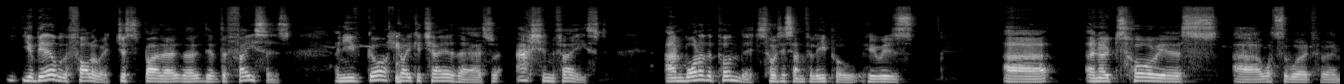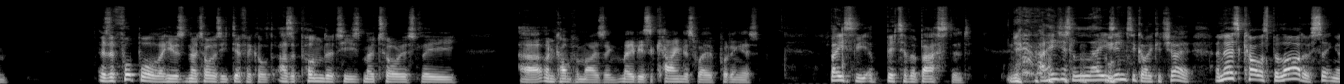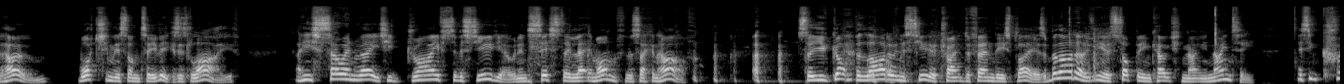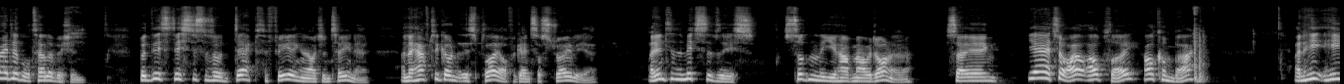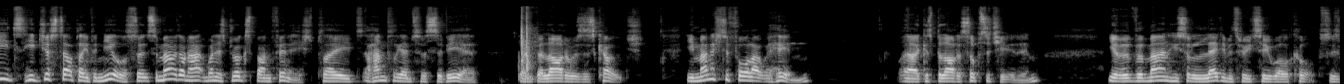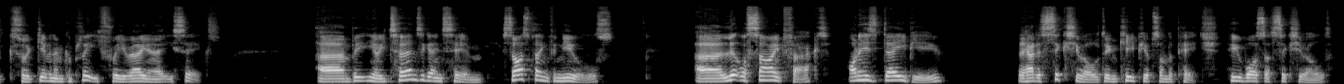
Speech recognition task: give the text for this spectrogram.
you'll be able to follow it just by the the, the faces. And you've got Goycochea there, sort of ashen faced, and one of the pundits, Jose Sanfilippo, who is uh, a notorious uh, what's the word for him? As a footballer, he was notoriously difficult. As a pundit, he's notoriously uh, uncompromising. Maybe is the kindest way of putting it. Basically, a bit of a bastard. and he just lays into Goycochea. And there's Carlos Bilardo sitting at home watching this on TV because it's live. And he's so enraged, he drives to the studio and insists they let him on for the second half. so you've got Bilardo in the studio trying to defend these players. And Bilardo, you know, stopped being coached in 1990. It's incredible television. But this this is the sort of depth of feeling in Argentina. And they have to go into this playoff against Australia. And into the midst of this, suddenly you have Maradona saying, Yeah, it's all right, I'll, I'll play, I'll come back. And he he he just started playing for Newell's. So, so Maradona, when his drugs ban finished, played a handful of games for Sevilla when Bilardo was his coach. He managed to fall out with him because uh, substituted him. You know, the, the, man who sort of led him through two World Cups was sort of given him completely free rein in '86. Um, but you know, he turns against him, starts playing for Newell's. A uh, little side fact: on his debut, they had a six-year-old doing keepy-ups on the pitch. Who was that six-year-old?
